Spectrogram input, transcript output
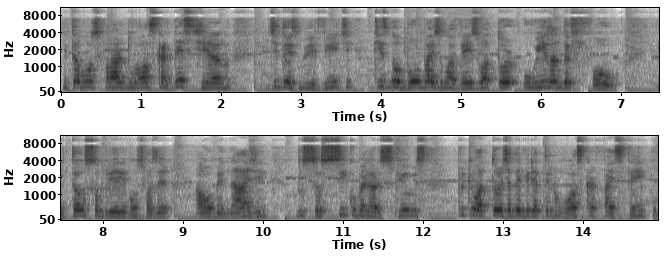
Então vamos falar do Oscar deste ano de 2020, que esnobou mais uma vez o ator Willem Dafoe. Então sobre ele vamos fazer a homenagem dos seus cinco melhores filmes, porque o ator já deveria ter um Oscar faz tempo.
